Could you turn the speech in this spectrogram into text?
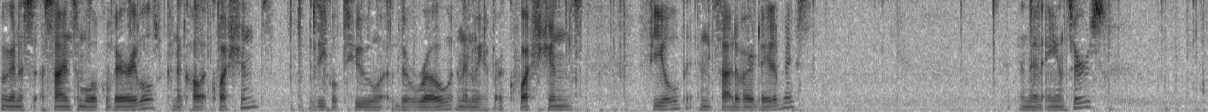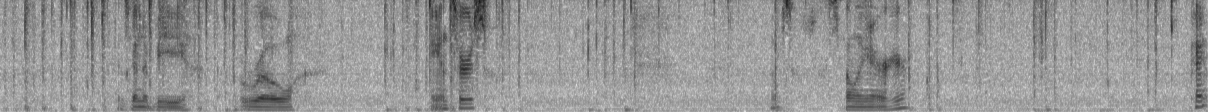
We're going to assign some local variables. We're going to call it questions is equal to the row, and then we have our questions field inside of our database. And then answers is going to be row answers spelling error here. Okay,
